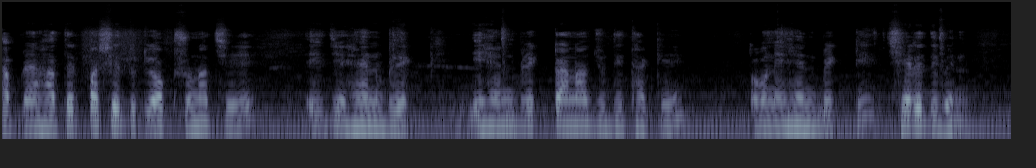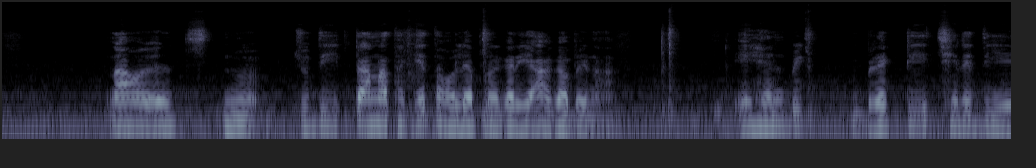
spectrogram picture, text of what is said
আপনার হাতের পাশে দুটি অপশন আছে, এই যে হ্যান্ড ব্রেক এই হ্যান্ড ব্রেক টানা যদি থাকে, তখন এই হ্যান্ড ব্রেকটি ছেড়ে দিবেন। না যদি টানা থাকে তাহলে আপনার গাড়ি আগাবে না। এই হ্যান্ড ব্রেক ব্রেকটি ছেড়ে দিয়ে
